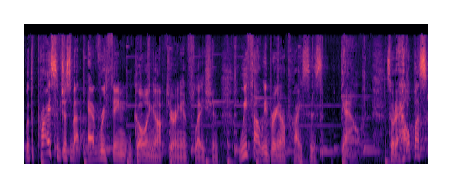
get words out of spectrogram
With the price of just about everything going up during inflation, we thought we'd bring our prices down. So to help us,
